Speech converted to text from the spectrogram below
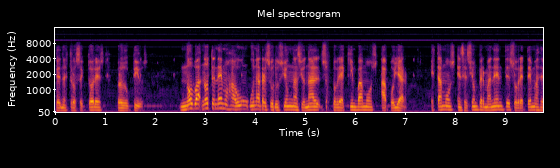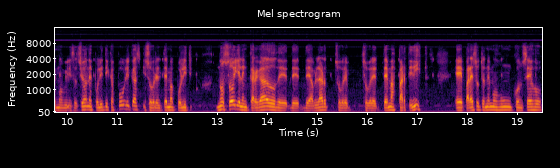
de nuestros sectores productivos. No, va, no tenemos aún una resolución nacional sobre a quién vamos a apoyar. Estamos en sesión permanente sobre temas de movilizaciones, políticas públicas y sobre el tema político. No soy el encargado de, de, hablar sobre, sobre temas partidistas. Eh, para eso tenemos un Consejo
